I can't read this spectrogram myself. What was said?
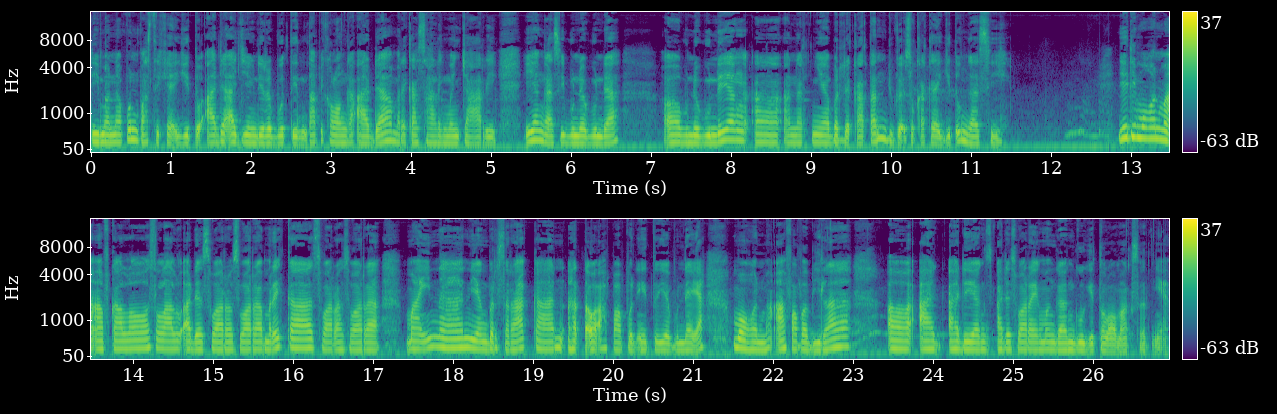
Di mana pun pasti kayak gitu ada aja yang direbutin. Tapi kalau nggak ada mereka saling mencari. Iya nggak sih bunda-bunda uh, bunda-bunda yang uh, anaknya berdekatan juga suka kayak gitu nggak sih? Jadi mohon maaf kalau selalu ada suara-suara mereka, suara-suara mainan yang berserakan atau apa pun itu ya Bunda ya. Mohon maaf apabila uh, ada yang ada suara yang mengganggu gitu loh maksudnya.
